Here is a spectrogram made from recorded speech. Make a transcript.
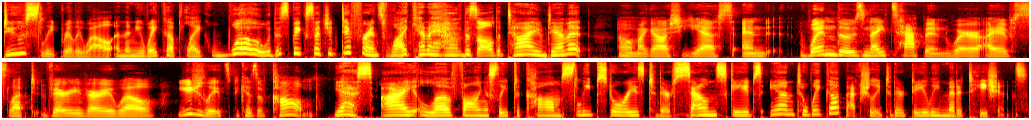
do sleep really well, and then you wake up like, "Whoa, this makes such a difference. Why can't I have this all the time? Damn it!" Oh my gosh, yes. And when those nights happen where I have slept very, very well, usually it's because of calm. Yes, I love falling asleep to calm sleep stories, to their soundscapes, and to wake up actually to their daily meditations.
